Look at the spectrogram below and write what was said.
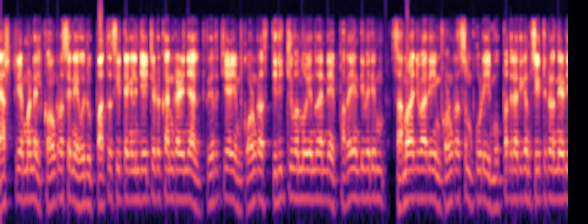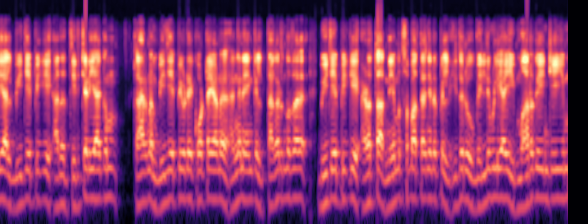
രാഷ്ട്രീയ മണ്ണിൽ കോൺഗ്രസിന് ഒരു പത്ത് സീറ്റെങ്കിലും ജയിച്ചെടുക്കാൻ കഴിഞ്ഞാൽ തീർച്ചയായും കോൺഗ്രസ് തിരിച്ചു വന്നു എന്ന് തന്നെ പറയേണ്ടി വരും. സമാജ്വാദിയും കോൺഗ്രസും കൂടി മുപ്പതിലധികം സീറ്റുകൾ നേടിയാൽ ബി അത് തിരിച്ചടിയാകും. കാരണം ബി ജെ പിയുടെ കോട്ടയാണ് അങ്ങനെയെങ്കിൽ തകരുന്നത് ബി ജെ പിക്ക് അടുത്ത നിയമസഭാ തെരഞ്ഞെടുപ്പിൽ ഇതൊരു വെല്ലുവിളിയായി മാറുകയും ചെയ്യും.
